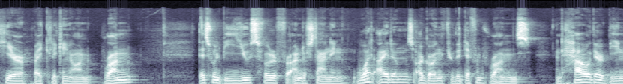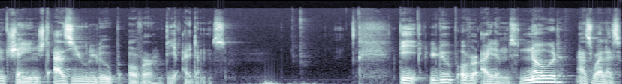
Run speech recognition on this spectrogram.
here by clicking on run. This will be useful for understanding what items are going through the different runs and how they're being changed as you loop over the items. The loop over items node, as well as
